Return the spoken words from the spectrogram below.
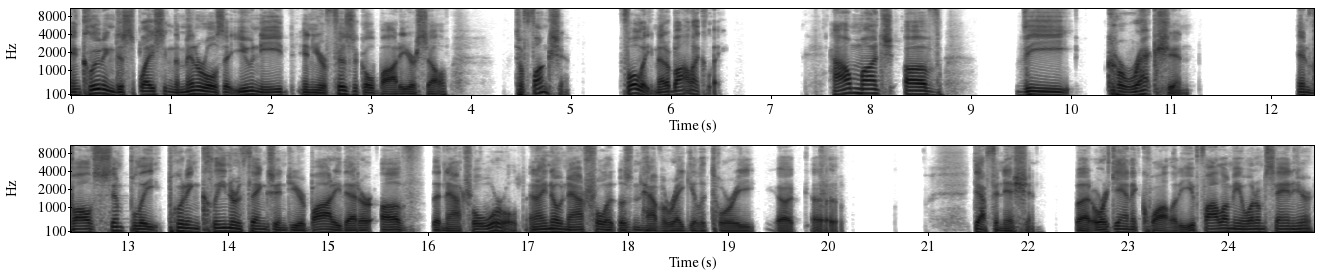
including displacing the minerals that you need in your physical body or self to function fully metabolically. How much of the correction involves simply putting cleaner things into your body that are of the natural world. And I know natural it doesn't have a regulatory uh, uh, definition, but organic quality. You follow me what I'm saying here?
